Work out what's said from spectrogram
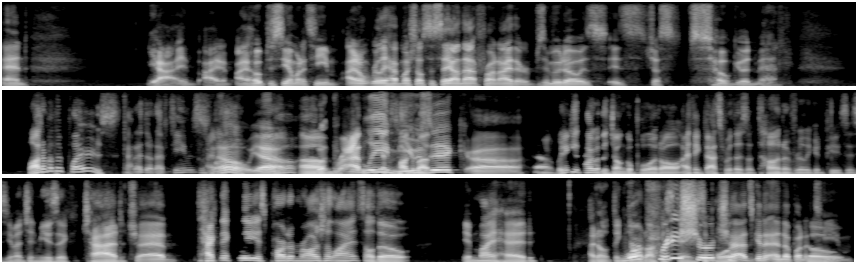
and yeah, I, I I hope to see him on a team. I don't really have much else to say on that front either. Zamudo is is just so good, man. A lot of other players kind of don't have teams as I well. know, you yeah. know? But Um, we Bradley, to talk about- music, uh, yeah, we didn't get to talk about the jungle pool at all. I think that's where there's a ton of really good pieces. You mentioned music. Chad Chad. technically is part of Mirage Alliance, although in my head, I don't think We're Dardoch is pretty sure support. Chad's gonna end up on a so- team.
